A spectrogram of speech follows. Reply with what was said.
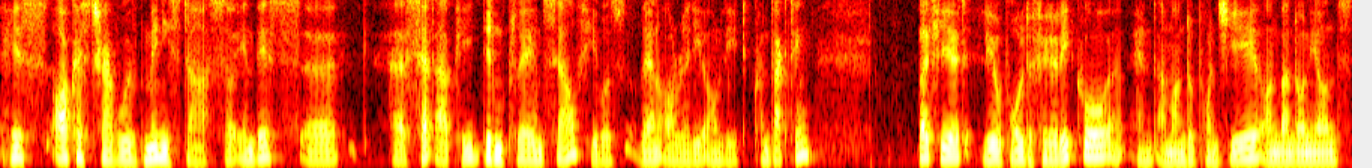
his orchestra with many stars. So in this uh, uh, setup, he didn't play himself. He was then already only conducting. But he had Leopoldo Federico and Armando Pontier on bandoneons.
